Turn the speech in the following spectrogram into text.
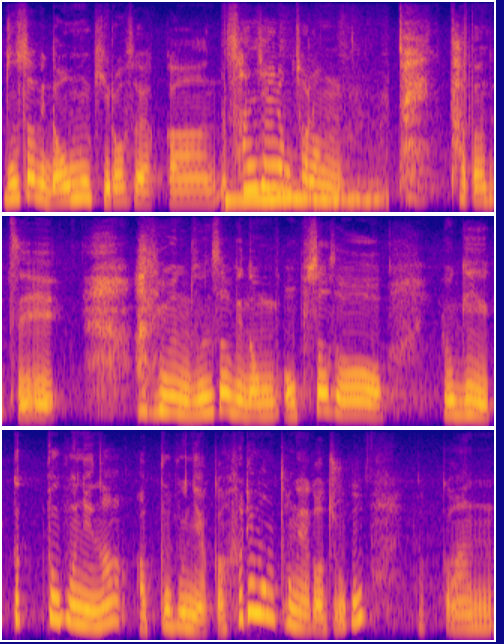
눈썹이 너무 길어서 약간 산신령처럼 됐다든지 아니면 눈썹이 너무 없어서 여기 끝부분이나 앞부분이 약간 흐리멍텅해가지고 약간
